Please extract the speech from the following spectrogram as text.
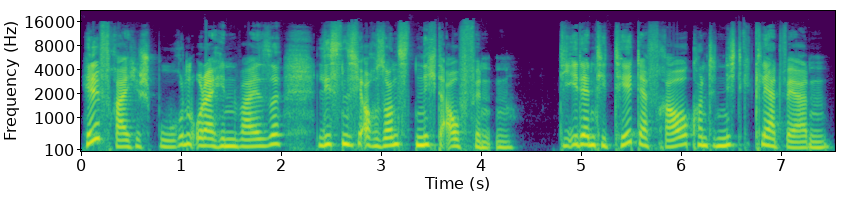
Hilfreiche Spuren oder Hinweise ließen sich auch sonst nicht auffinden. Die Identität der Frau konnte nicht geklärt werden.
